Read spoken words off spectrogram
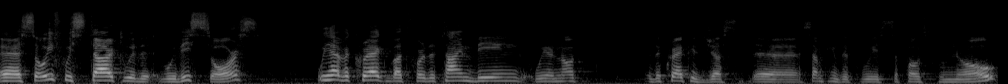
Uh, so if we start with, with this source, we have a crack, but for the time being, we are not, the crack is just uh, something that we're supposed to know.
